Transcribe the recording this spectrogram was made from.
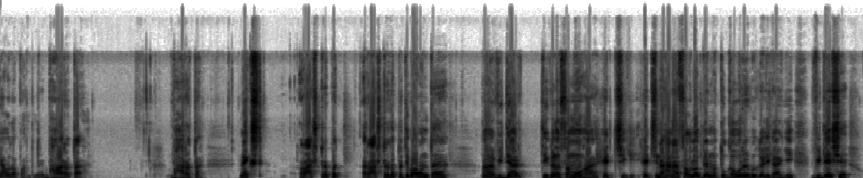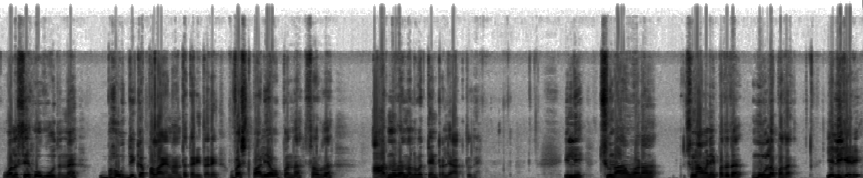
ಯಾವುದಪ್ಪ ಅಂತಂದರೆ ಭಾರತ. ಭಾರತ. ನೆಕ್ಸ್ಟ್ ರಾಷ್ಟ್ರಪತ್, ರಾಷ್ಟ್ರದ ಪ್ರತಿಭಾವಂತ ವಿದ್ಯಾರ್ಥಿಗಳ ಸಮೂಹ ಹೆಚ್ಚಿಗೆ ಹೆಚ್ಚಿನ ಹಣ, ಸೌಲಭ್ಯ ಮತ್ತು ಗೌರವಗಳಿಗಾಗಿ ವಿದೇಶ ವಲಸೆ ಹೋಗುವುದನ್ನು ಬೌದ್ಧಿಕ ಪಲಾಯನ ಅಂತ ಕರೀತಾರೆ. ವೆಸ್ಟ್ ಪಾಲಿಯಾ ಒಪ್ಪಂದ ಸಾವಿರದ ಆರುನೂರ ನಲವತ್ತೆಂಟರಲ್ಲಿ ಆಗ್ತದೆ. ಇಲ್ಲಿ ಚುನಾವಣಾ ಚುನಾವಣೆ ಪದದ ಮೂಲ ಪದ ಎಲಿಗೆರೆ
